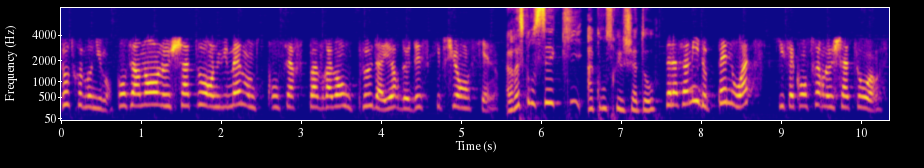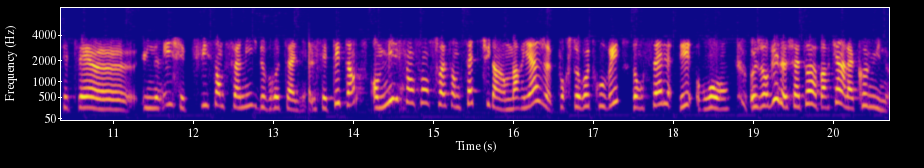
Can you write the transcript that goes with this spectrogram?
d'autres monuments. Concernant le château en lui-même, on ne conserve pas vraiment ou peu d'ailleurs de descriptions anciennes. Alors est-ce qu'on sait qui a construit le château? C'est la famille de Penwatts qui fait construire le château. hein. C'était euh, une riche et puissante famille de Bretagne. Elle s'est éteinte en 1567 suite à un mariage pour se retrouver dans celle des Rohan. Aujourd'hui, le château appartient à la commune.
